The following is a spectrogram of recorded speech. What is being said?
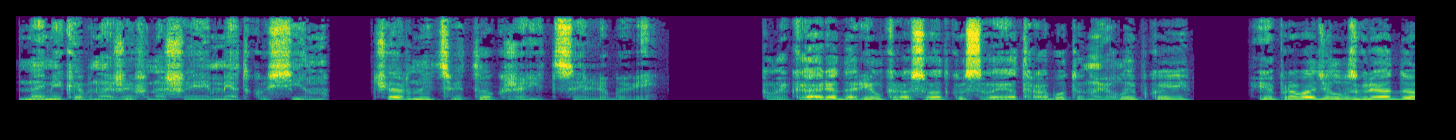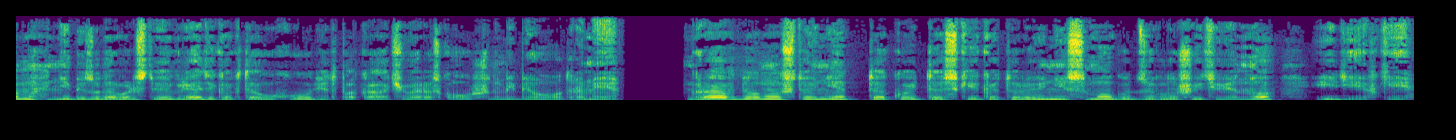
на миг обнажив на шее метку син, черный цветок жрицы любви. Клыкарь одарил красотку своей отработанной улыбкой и проводил взглядом, не без удовольствия глядя, как та уходит, покачивая роскошными бедрами. Граф думал, что нет такой тоски, которую не смогут заглушить вино и девки.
